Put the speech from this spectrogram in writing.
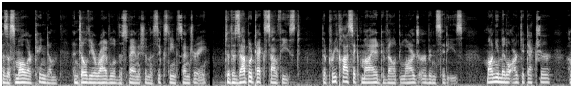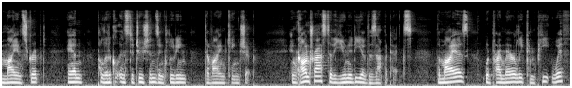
as a smaller kingdom until the arrival of the Spanish in the 16th century. To the Zapotec southeast, the pre-classic Maya developed large urban cities, monumental architecture, a Mayan script, and political institutions including divine kingship. In contrast to the unity of the Zapotecs, the Mayas would primarily compete with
